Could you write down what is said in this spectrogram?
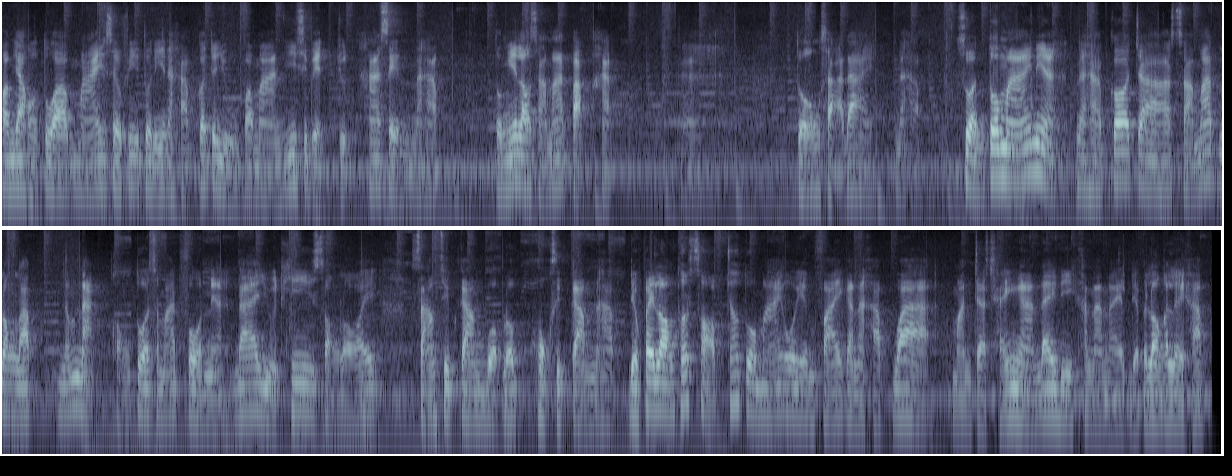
ความยาวของตัวไม้เซลฟี่ตัวนี้นะครับ ก็จะอยู่ประมาณ 21.5 เซนนะครับ ตรงนี้เราสามารถปรับหักตัวองศาได้นะครับ ส่วนตัวไม้เนี่ยนะครับก็จะสามารถรองรับน้ำหนัก ของตัวสมาร์ทโฟนเนี่ยได้อยู่ที่ 230 กรัม บวกลบ 60 กรัมนะครับ เดี๋ยวไปลองทดสอบเจ้าตัวไม้ OM5 กันนะครับ ว่ามันจะใช้งานได้ดีขนาดไหน เดี๋ยวไปลองกันเลยครับ「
